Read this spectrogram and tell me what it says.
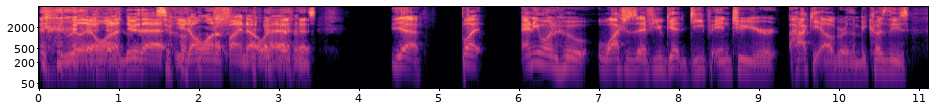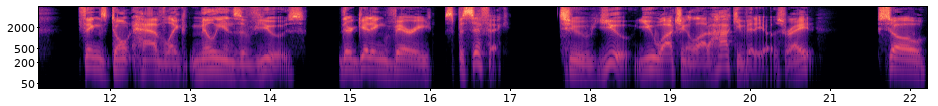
You really don't want to do that. So- you don't want to find out what happens. Yeah. But anyone who watches, if you get deep into your hockey algorithm, because these things don't have like millions of views, they're getting very specific to you, you watching a lot of hockey videos, right? So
